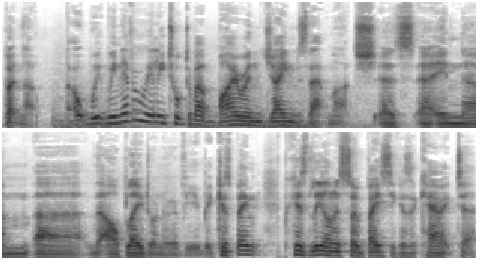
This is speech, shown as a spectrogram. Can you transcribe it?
But no, Uh, we, we never really talked about Brion James that much as uh, in um, uh, the, our Blade Runner review because ben, because Leon is so basic as a character.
